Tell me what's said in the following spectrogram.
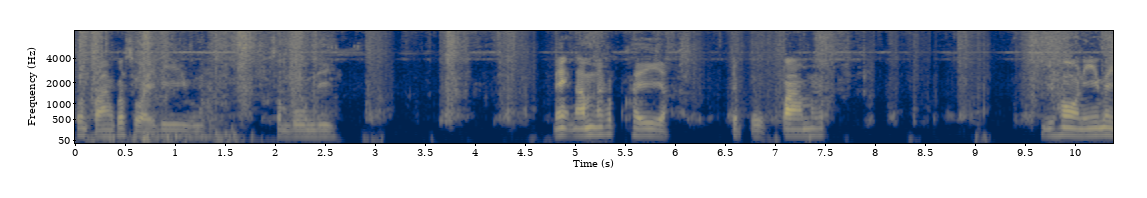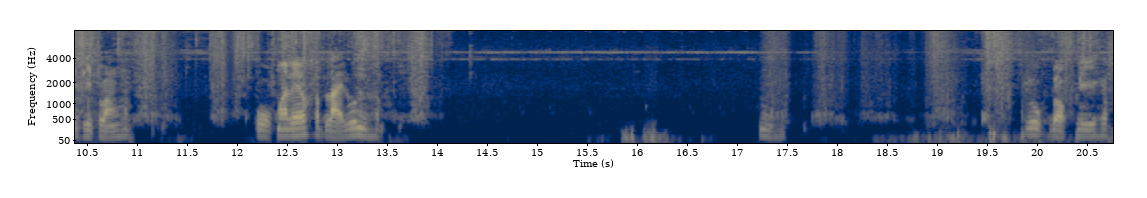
ต้นปาล์มก็สวยดีอยู่นะครับ สมบูรณ์ดี แนะนำนะครับ ใครอยากจะปลูกปาล์มนะครับ ยี่ห้อนี้ไม่ผิดหวังครับ ปลูกมาแล้วครับหลายรุ่นครับ นี่ลูกดอกดีครับ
